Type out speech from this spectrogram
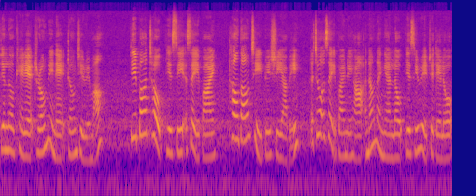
ပြစ်လွတ်ခဲ့တဲ့ drone တွေနဲ့ဒုံးကျည်တွေမှာပြည်ပထုတ်ပစ္စည်းအစိတ်အပိုင်းထောင်တောင်းချီတွေ့ရှိရပြီးတချို့အစိတ်အပိုင်းတွေဟာအနောက်နိုင်ငံလို့ပစ္စည်းတွေဖြစ်တယ်လို့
